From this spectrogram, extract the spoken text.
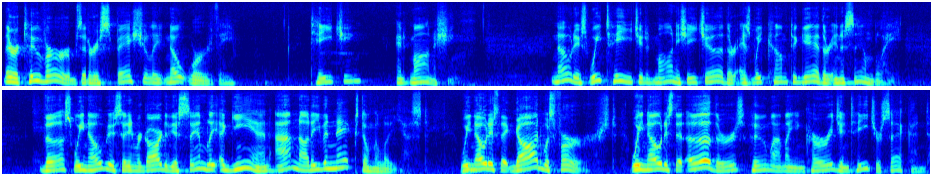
There are two verbs that are especially noteworthy teaching and admonishing. Notice we teach and admonish each other as we come together in assembly. Thus, we notice that in regard to the assembly, again, I'm not even next on the list. We notice that God was first we notice that others, whom I may encourage and teach, are second.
